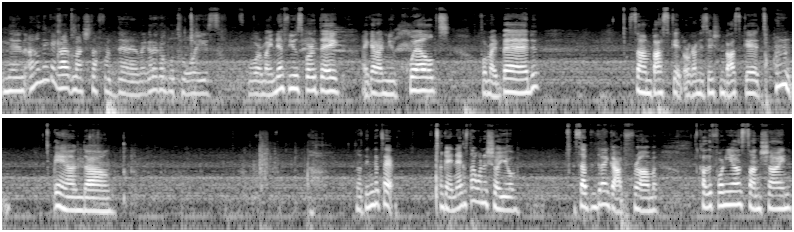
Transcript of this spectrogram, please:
And then I don't think I got much stuff for them. I got a couple toys for my nephew's birthday. I got a new quilt for my bed. Some basket, organization baskets. and uh, So I think that's it. Okay, next I want to show you something that I got from California Sunshine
